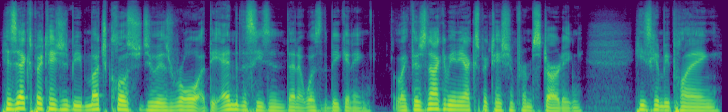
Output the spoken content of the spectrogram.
his expectations would be much closer to his role at the end of the season than it was at the beginning. Like, there's not going to be any expectation from starting. He's going to be playing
